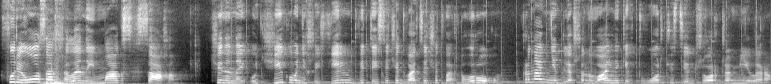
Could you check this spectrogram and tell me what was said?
Фуріоза Шалений Макс Сага. Чи не найочікуваніший фільм 2024 року, принаймні для шанувальників творчості Джорджа Міллера.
